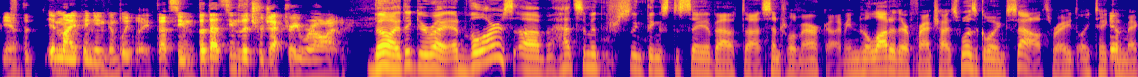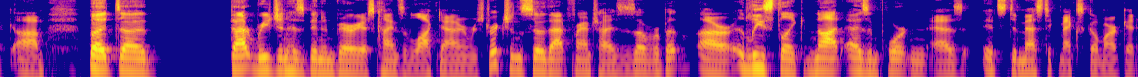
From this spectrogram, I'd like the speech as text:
you know, the, in my opinion, completely. That seems, but that seems the trajectory we're on. No, I think you're right. And Volaris um, had some interesting things to say about uh, Central America. I mean, a lot of their franchise was going south, right? Like taking, yeah. um, but uh, that region has been in various kinds of lockdown and restrictions, so that franchise is over, but are at least like not as important as its domestic Mexico market.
